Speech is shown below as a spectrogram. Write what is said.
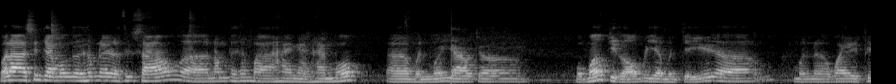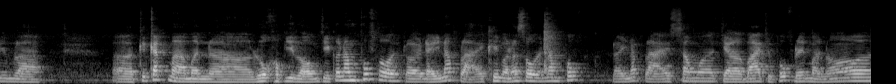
Voilà, xin chào mọi người, hôm nay là thứ sáu à, năm tháng 3 2021 à, Mình mới giao cho một mớp chị lộn, bây giờ mình chỉ à, mình à, quay phim là à, cái cách mà mình luộc hộp dì lộn chỉ có 5 phút thôi Rồi đậy nắp lại. Khi mà nó sôi 5 phút Đậy nắp lại xong à, chờ 30 phút để mà nó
